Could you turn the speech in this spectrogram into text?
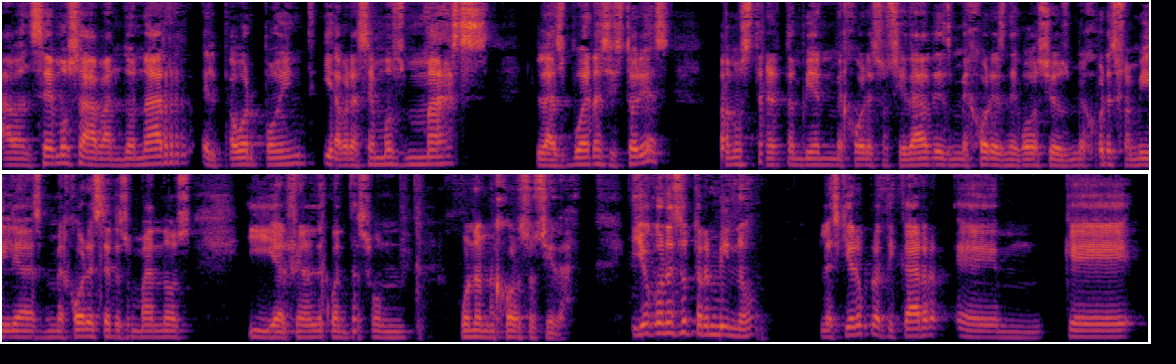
avancemos a abandonar el PowerPoint y abracemos más las buenas historias, vamos a tener también mejores sociedades, mejores negocios, mejores familias, mejores seres humanos y al final de cuentas una mejor sociedad. Y yo con esto termino. Les quiero platicar em, que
